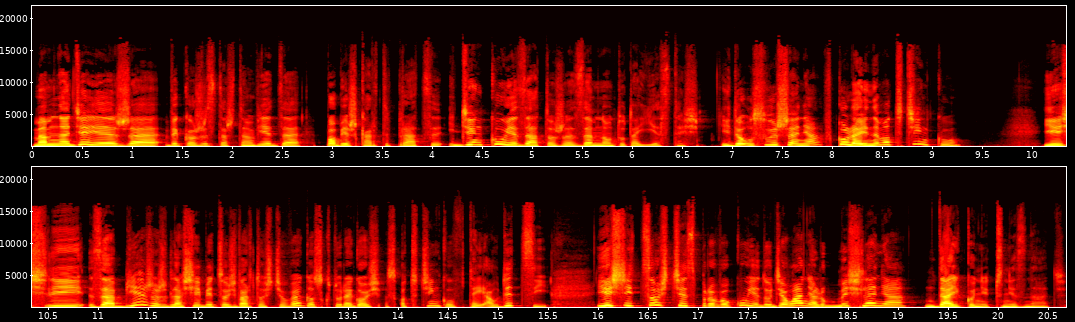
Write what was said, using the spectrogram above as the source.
Mam nadzieję, że wykorzystasz tę wiedzę, pobierz karty pracy i dziękuję za to, że ze mną tutaj jesteś. I do usłyszenia w kolejnym odcinku. Jeśli zabierzesz dla siebie coś wartościowego z któregoś z odcinków tej audycji, jeśli coś cię sprowokuje do działania lub myślenia, daj koniecznie znać.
